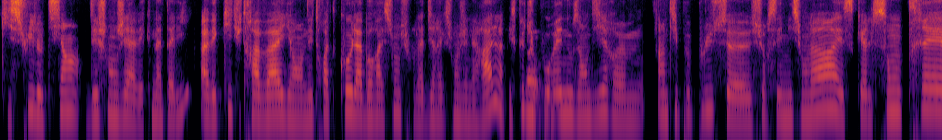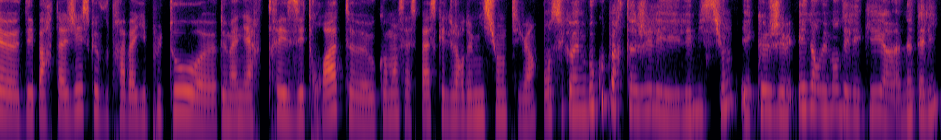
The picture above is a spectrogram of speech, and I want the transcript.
qui suit le tien d'échanger avec Nathalie, avec qui tu travailles en étroite collaboration sur la direction générale. Est-ce que tu pourrais nous en dire euh, un petit peu plus euh, sur ces missions-là? Est-ce qu'elles sont très euh, départagées? Est-ce que vous travaillez plutôt de manière très étroite? Comment ça se passe? Quel genre de mission tu as? On s'est quand même beaucoup partagé les, les missions et que j'ai énormément délégué à Nathalie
